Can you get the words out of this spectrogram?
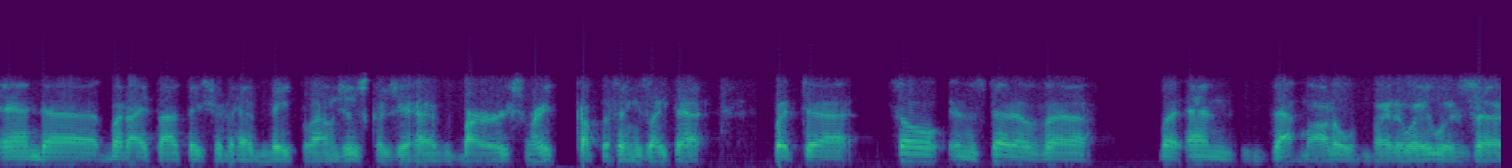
And uh, but I thought they should have had vape lounges because you have bars, right? A couple of things like that. But uh, so instead of uh, but and that model, by the way, was uh,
